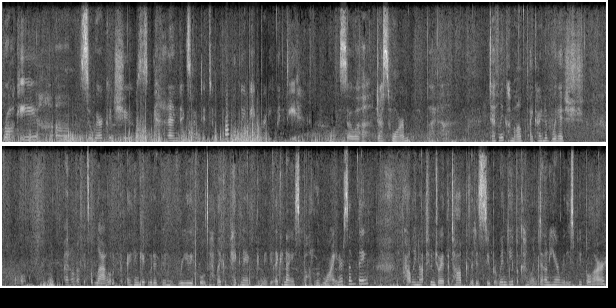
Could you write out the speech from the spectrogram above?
rocky, so wear good shoes and expect it to probably be pretty windy. So uh, dress warm, but uh, definitely come up. I kind of wish I don't know if it's allowed, but I think it would have been really cool to have like a picnic and maybe like a nice bottle of wine or something. Probably not to enjoy at the top because it is super windy, but kind of like down here where these people are.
